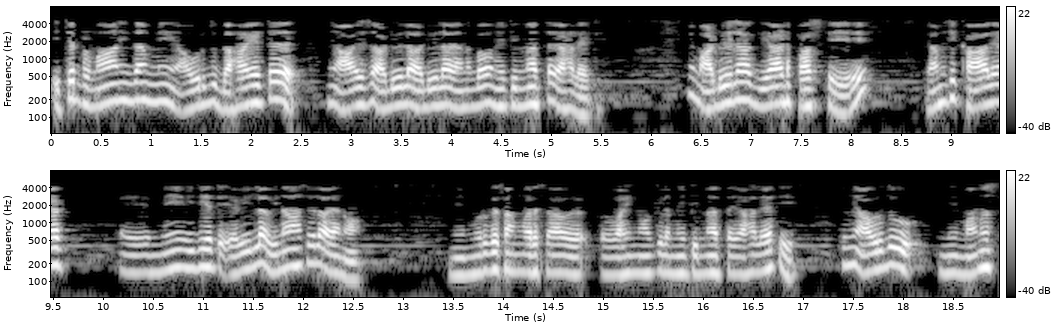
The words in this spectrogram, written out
ඉච්ඡ ප්‍රමාණි ඉඳන් මේ අවුරුදු 10ට මේ ආයස අඩු වෙලා අඩු වෙලා යන බව මේ පින්වත් අය අහලා ඇති. මේ අඩු වෙලා ගියාට පස්සේ යම්කි කාලයක් මේ විදිහට ඇවිල්ලා විනාශ වෙලා යනවා. මේ මුර්ග සංවර්ෂාව වහිනවා කියලා මේ පින්වත් අය අහලා ඇති. ඉතින් මේ අවුරුදු මේ මනුස්ස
